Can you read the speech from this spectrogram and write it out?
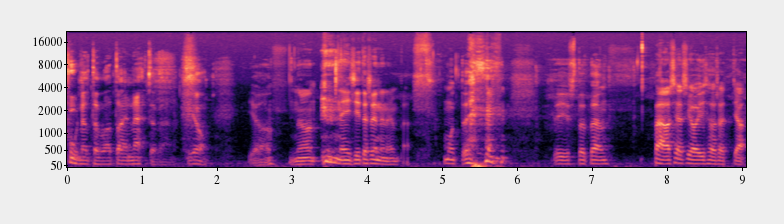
kuunneltavaa tai nähtävää. Joo. Joo, no ei siitä sen enempää. Mutta siis tota, pääasiassa jo isoset ja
